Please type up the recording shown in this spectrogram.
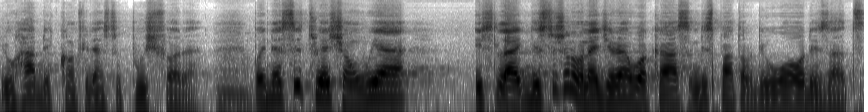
you have the confidence to push further. Mm. But in a situation where it's like the situation of Nigerian workers in this part of the world is that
